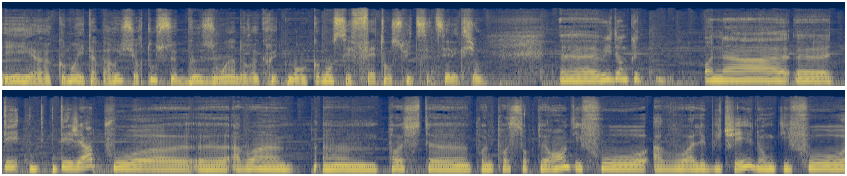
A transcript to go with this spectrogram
et euh, comment est apparu surtout ce besoin de recrutement. Comment s'est faite ensuite cette sélection? Oui, donc on a euh, déjà pour euh, euh, avoir un, poste pour une post-doctorante, il faut avoir le budget, donc il faut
